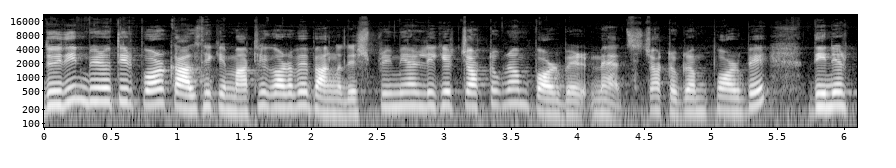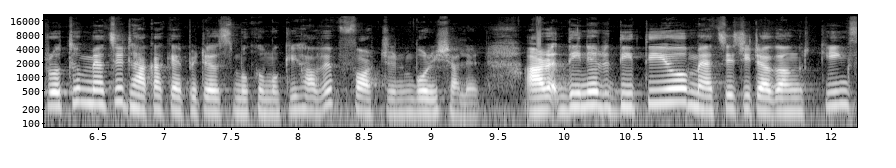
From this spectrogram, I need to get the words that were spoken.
দুই দিন বিরতির পর কাল থেকে মাঠে গড়াবে বাংলাদেশ প্রিমিয়ার লিগের চট্টগ্রাম পর্বের ম্যাচ। চট্টগ্রাম পর্বে দিনের প্রথম ম্যাচে ঢাকা ক্যাপিটালস মুখোমুখি হবে ফরচুন বরিশালের। আর দিনের দ্বিতীয় ম্যাচে চিটাগাং কিংস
